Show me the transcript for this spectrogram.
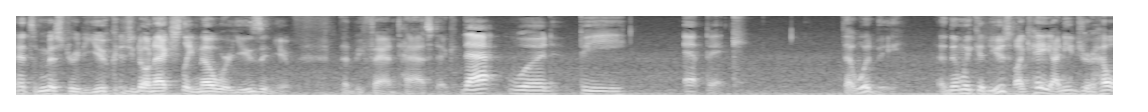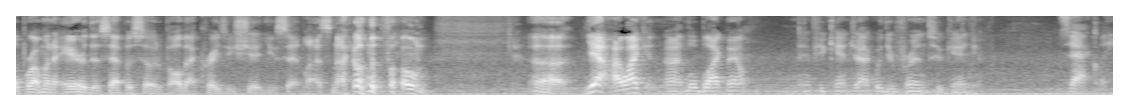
And it's a mystery to you because you don't actually know we're using you. That'd be fantastic. That would be epic. That would be. And then we could use like, hey, I need your help, or I'm going to air this episode of all that crazy shit you said last night on the phone. Uh, yeah, I like it. All right, little blackmail. If you can't jack with your friends, who can you? Exactly.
